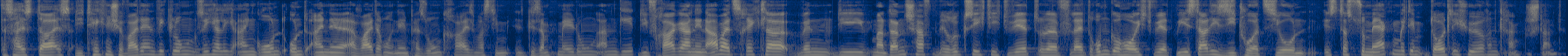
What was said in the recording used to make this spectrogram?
Das heißt, da ist die technische Weiterentwicklung sicherlich ein Grund und eine Erweiterung in den Personenkreisen, was die Gesamtmeldungen angeht. Die Frage an den Arbeitsrechtler, wenn die Mandantschaft berücksichtigt wird oder vielleicht rumgehorcht wird, wie ist da die Situation? Ist das zu merken mit dem deutlich höheren Krankenstand?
